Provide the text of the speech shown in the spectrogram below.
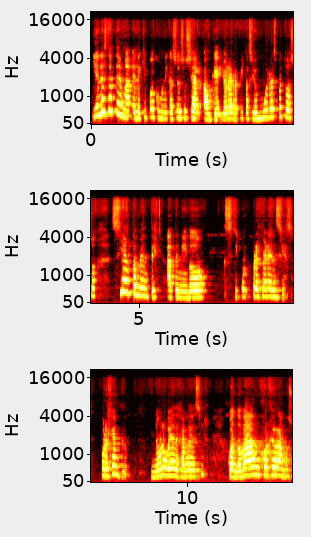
Y en este tema, el equipo de comunicación social, aunque yo le repito, ha sido muy respetuoso, ciertamente ha tenido preferencias Por ejemplo, no lo voy a dejar de decir, cuando va un Jorge Ramos,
